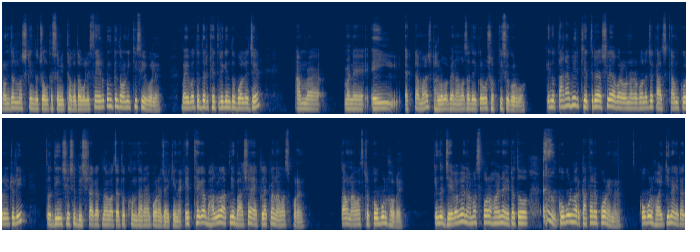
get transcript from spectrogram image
রমজান মাস কিন্তু চলতেছে মিথ্যা কথা বলিস না। এরকম কিন্তু অনেক কিছুই বলে। বা ইবাদতের ক্ষেত্রে কিন্তু বলে যে আমরা মানে এই একটা মাস ভালোভাবে নামাজ আদায় করব, সব কিছু করব। কিন্তু তারাবির ক্ষেত্রে আসলে আবার ওনারা বলে যে কাজ কাম করি-টরি তো দিন শেষে ২০ রাকাত নামাজ এতক্ষণ দাঁড়ায় পড়া যায় কিনা? এর থেকে ভালো আপনি বাসায় একলা, একলা নামাজ পড়েন। তাও নামাজটা কবুল হবে। কিন্তু যেভাবে নামাজ পড়া হয় না এটা তো কবুল হওয়ার কাতারে পড়ে না। কবুল হয় কিনা এটা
